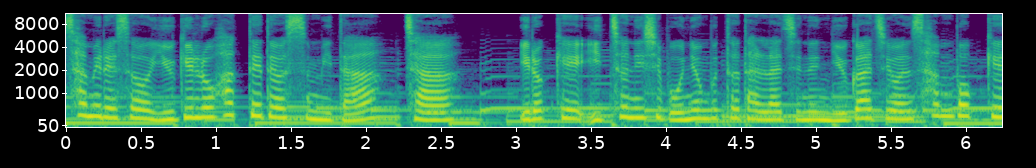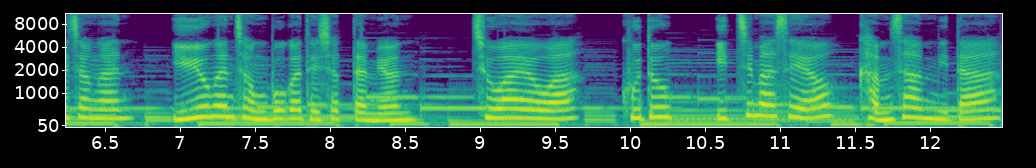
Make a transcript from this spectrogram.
3일에서 6일로 확대되었습니다. 자, 이렇게 2025년부터 달라지는 육아 지원 3법 개정안 유용한 정보가 되셨다면 좋아요와 구독 잊지 마세요. 감사합니다.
